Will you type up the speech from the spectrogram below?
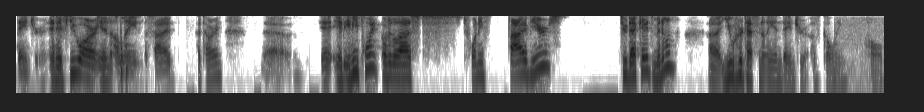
danger. And if you are in a lane beside Hatari, uh, at, any point over the last 25 years, two decades minimum, uh, you were definitely in danger of going home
